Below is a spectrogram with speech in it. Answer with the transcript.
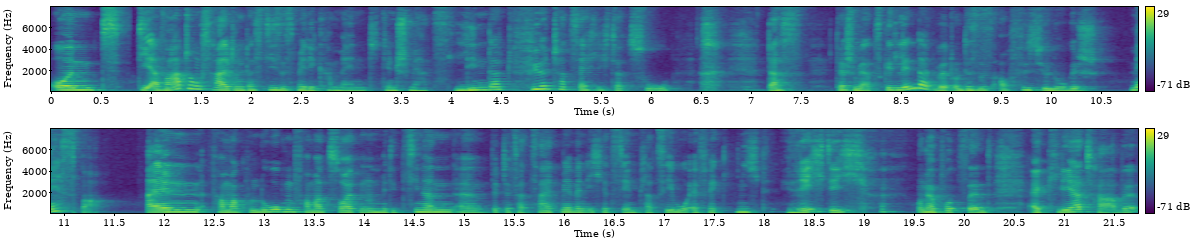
Und die Erwartungshaltung, dass dieses Medikament den Schmerz lindert, führt tatsächlich dazu, dass der Schmerz gelindert wird. Und das ist auch physiologisch messbar. allen Pharmakologen, Pharmazeuten und Medizinern, äh, bitte verzeiht mir, wenn ich jetzt den Placebo-Effekt nicht richtig 100% erklärt habe.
